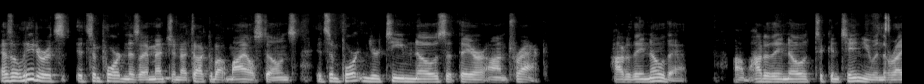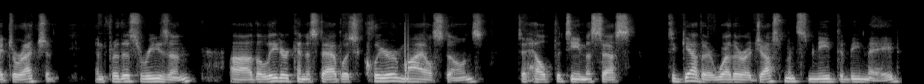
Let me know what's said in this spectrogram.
As a leader, it's it's important, as I mentioned, I talked about milestones. It's important your team knows that they are on track. How do they know that? Um, how do they know to continue in the right direction? And for this reason, uh, the leader can establish clear milestones to help the team assess together whether adjustments need to be made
